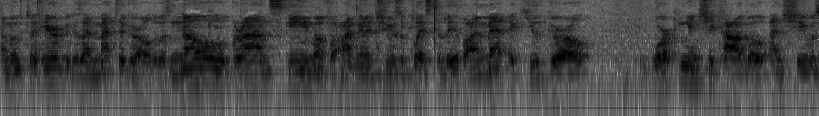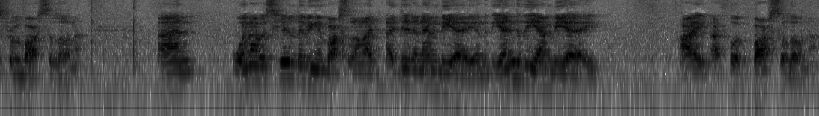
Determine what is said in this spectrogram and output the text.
I moved to here because I met a girl. There was no grand scheme of I'm going to choose a place to live. I met a cute girl working in Chicago, and she was from Barcelona. And when I was here living in Barcelona, I, I did an MBA, and at the end of the MBA, I, I thought Barcelona.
